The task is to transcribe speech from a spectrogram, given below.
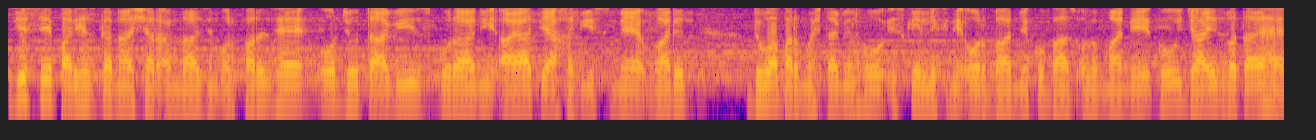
جس سے پرہیز کرنا شرعن لازم اور فرض ہے اور جو تعویذ قرآنی آیات یا حدیث میں وارد دعا پر مشتمل ہو، اس کے لکھنے اور باندھنے کو بعض علماء نے گو جائز بتایا ہے،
